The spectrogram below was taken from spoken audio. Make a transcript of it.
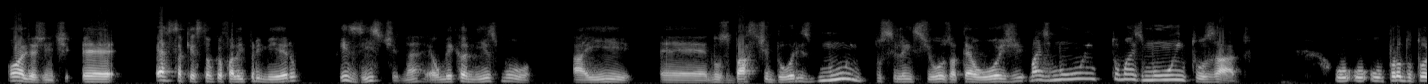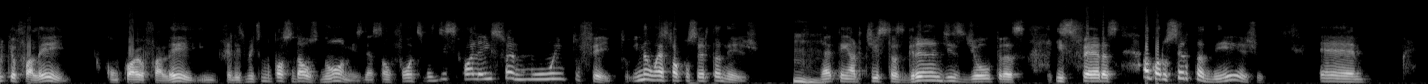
Olha, gente, é, essa questão que eu falei primeiro existe, né? É um mecanismo aí é, nos bastidores, muito silencioso até hoje, mas muito, mas muito usado. O, o, o, produtor que eu falei, com qual eu falei, infelizmente não posso dar os nomes, né, são fontes, mas disse: olha, isso é muito feito. E não é só com sertanejo. Uhum. Né, tem artistas grandes de outras esferas. Agora, o sertanejo, é,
